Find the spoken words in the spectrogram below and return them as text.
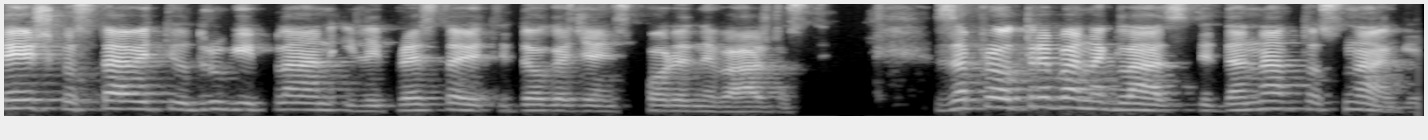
teško staviti u drugi plan ili predstaviti događaj sporedne važnosti. Zapravo treba naglasiti da NATO snage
